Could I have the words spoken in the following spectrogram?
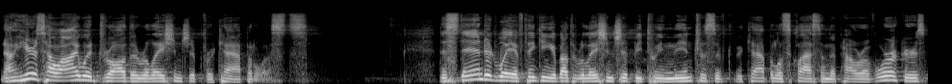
Now here's how I would draw the relationship for capitalists. The standard way of thinking about the relationship between the interests of the capitalist class and the power of workers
